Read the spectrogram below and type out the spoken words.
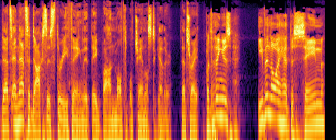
That's and that's a DOCSIS three thing that they bond multiple channels together. That's right. But the thing is, even though I had the same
